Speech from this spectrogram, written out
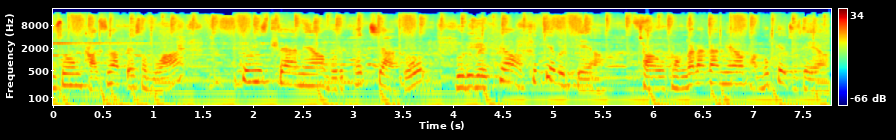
두 손 가슴 앞에서 모아 트위스트 하며 무릎 터치하고 무릎을 펴 킥해 볼게요. 좌우 번갈아 가며 반복해 주세요.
